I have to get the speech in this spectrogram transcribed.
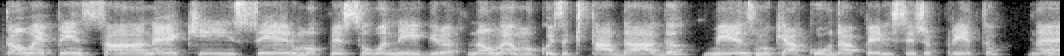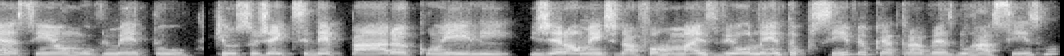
Então é pensar, né, que ser uma pessoa negra não é uma coisa que está dada, mesmo que a cor da pele seja preta, né? Assim, é um movimento que o sujeito se depara com ele geralmente da forma mais violenta possível, que é através do racismo.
